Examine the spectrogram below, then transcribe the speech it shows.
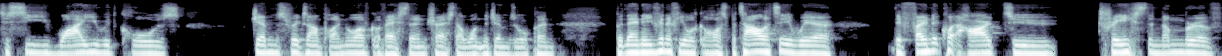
to see why you would close gyms, for example. I know I've got a vested interest. I want the gyms open. But then even if you look at hospitality, where they've found it quite hard to trace the number of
